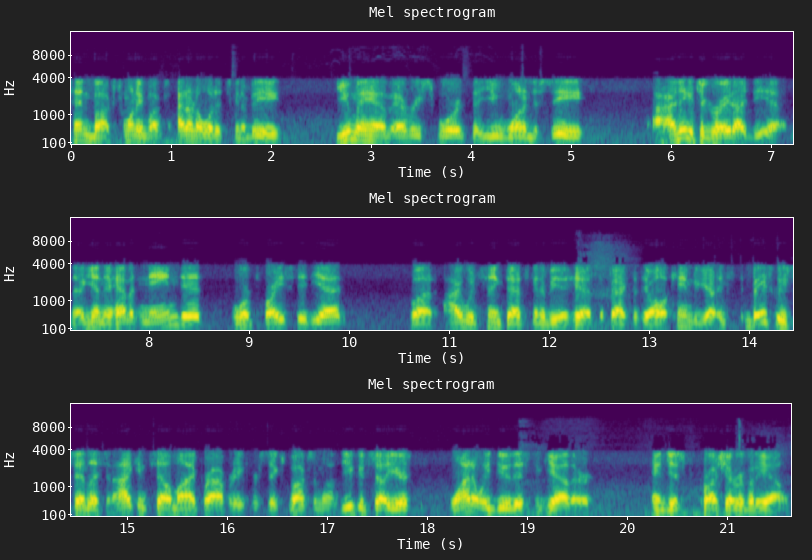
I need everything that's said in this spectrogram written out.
ten bucks, twenty bucks, I don't know what it's going to be. You may have every sport that you wanted to see. I think it's a great idea. Again, they haven't named it or priced it yet, but I would think that's going to be a hit. The fact that they all came together and basically said, "Listen, I can sell my property for six bucks a month. You could sell yours. Why don't we do this together and just crush everybody else?"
